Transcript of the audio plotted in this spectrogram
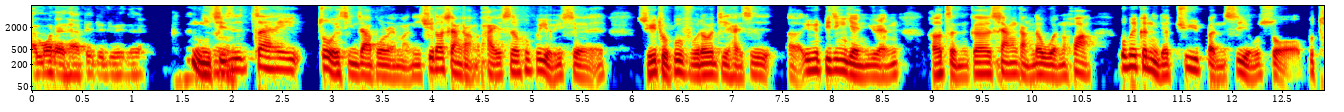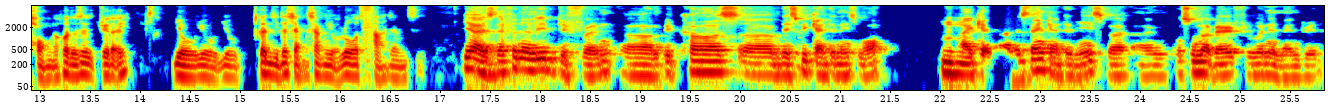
I'm more than happy to do it there. 你其实，在 作为新加坡人嘛，你去到香港拍摄，会不会有一些水土不服的问题？还是呃，因为毕竟演员和整个香港的文化，会不会跟你的剧本是有所不同的，或者是觉得哎，有有有跟你的想象有落差这样子？yeah, it's definitely different uh, because uh, they speak Cantonese more. Mm-hmm. I can understand Cantonese, but I'm also not very fluent in Mandarin.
